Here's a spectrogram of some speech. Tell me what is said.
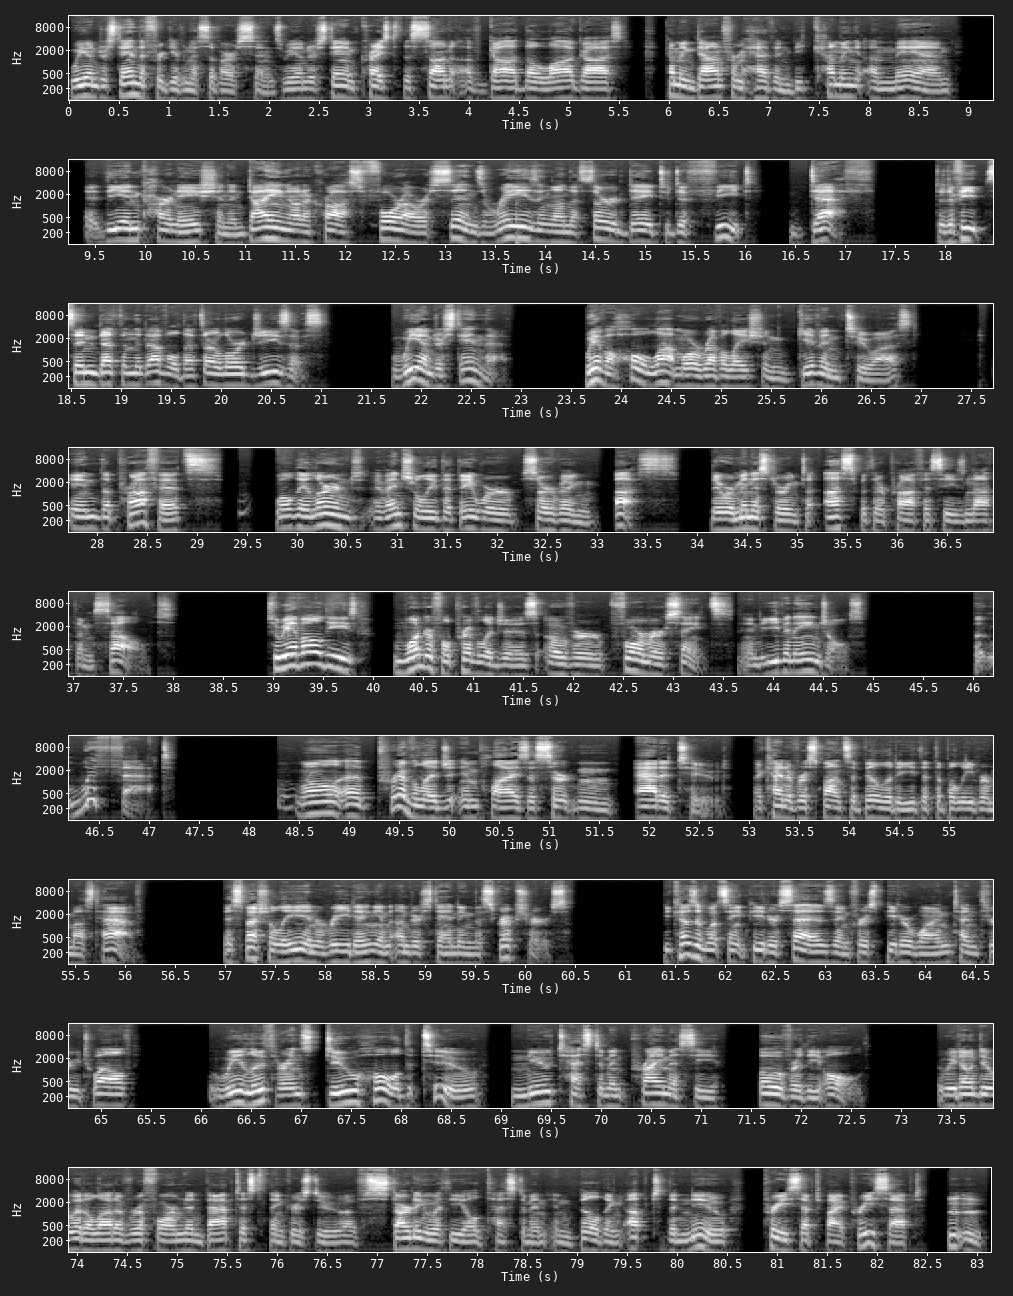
we understand the forgiveness of our sins. We understand Christ, the Son of God, the Logos, coming down from heaven, becoming a man the incarnation and dying on a cross for our sins, raising on the third day to defeat death, to defeat sin, death, and the devil. That's our Lord Jesus. We understand that. We have a whole lot more revelation given to us. And the prophets, well, they learned eventually that they were serving us. They were ministering to us with their prophecies, not themselves. So we have all these wonderful privileges over former saints and even angels. But with that, well, a privilege implies a certain attitude, a kind of responsibility that the believer must have, especially in reading and understanding the scriptures. Because of what St. Peter says in 1 Peter 1 10 through 12, we Lutherans do hold to New Testament primacy over the Old. We don't do what a lot of Reformed and Baptist thinkers do of starting with the Old Testament and building up to the New precept by precept. Mm-mm.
